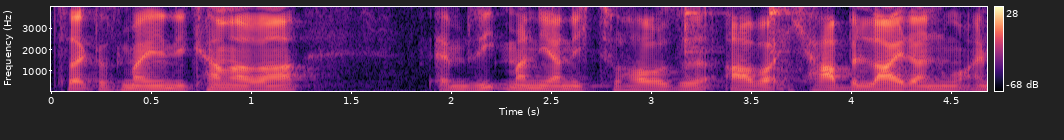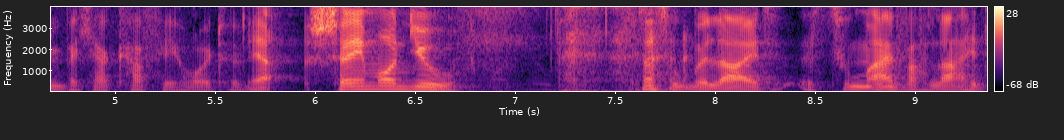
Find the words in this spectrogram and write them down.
Ich zeige das mal in die Kamera. Ähm, sieht man ja nicht zu Hause, aber ich habe leider nur einen Becher Kaffee heute. Ja, shame on you. Es tut mir leid. Es tut mir einfach leid.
